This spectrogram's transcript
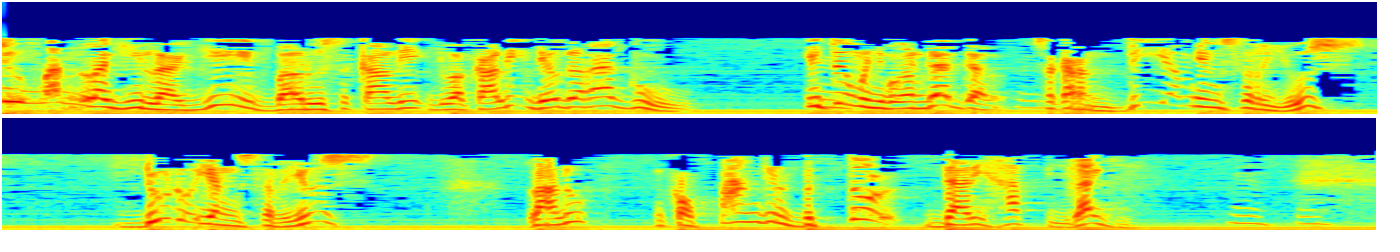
Cuman lagi-lagi baru sekali, dua kali dia udah ragu. Itu yang menyebabkan gagal. Sekarang diam yang serius. Duduk yang serius. Lalu engkau panggil betul dari hati lagi. Hmm, hmm.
